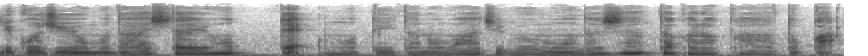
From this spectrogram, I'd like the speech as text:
自己需要も大事だよって思っていたのは自分も同じだったからかとか、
